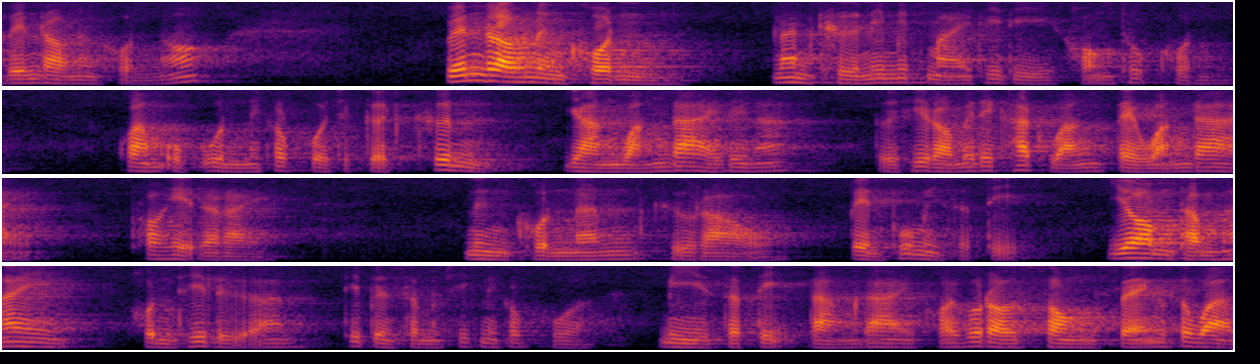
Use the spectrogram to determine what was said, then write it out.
เว้นเราหนึ่งคนเนาะเว้นเราหนึ่งคนนั่นคือนิมิตหมายที่ดีของทุกคน ความอบอุ่นในครอบครัวจะเกิดขึ้นอย่างหวังได้ด้วยนะ ดยที่เราไม่ได้คาดหวังแต่หวังได้ เพราะเหตุอะไร หนึ่งคนนั้นคือเราเป็นผู้มีสติ ย่อมทำให้คนที่เหลือที่เป็นสมาชิกในครอบครัว มีสติตามได้ ขอให้พวกเราส่องแสงสว่าง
